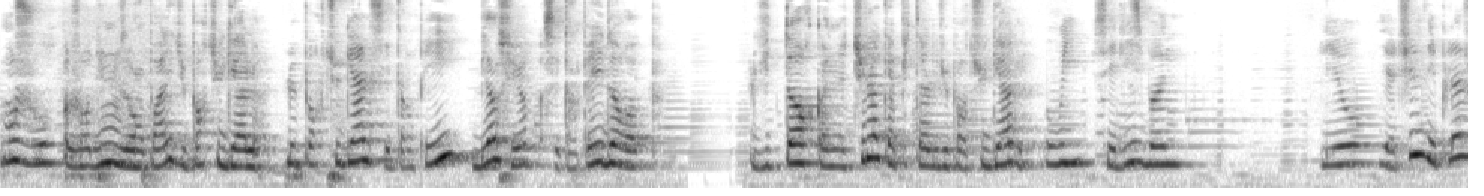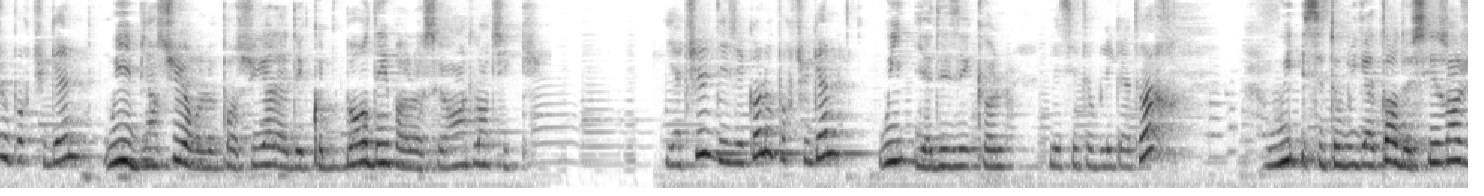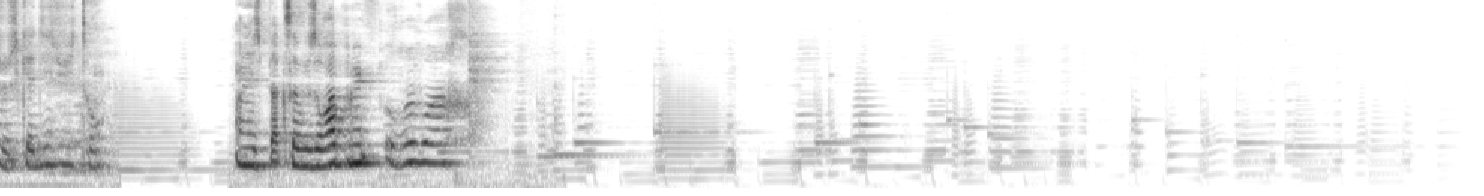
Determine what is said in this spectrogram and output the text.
Bonjour, aujourd'hui nous allons parler du Portugal. Le Portugal, c'est un pays Bien sûr, c'est un pays d'Europe. Victor, connais-tu la capitale du Portugal? Oui, c'est Lisbonne. Léo, y a-t-il des plages au Portugal? Oui, bien sûr, le Portugal a des côtes bordées par l'océan Atlantique. Y a-t-il des écoles au Portugal? Oui, il y a des écoles. Mais c'est obligatoire? Oui, c'est obligatoire de 6 ans jusqu'à 18 ans. On espère que ça vous aura plu. Au revoir.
